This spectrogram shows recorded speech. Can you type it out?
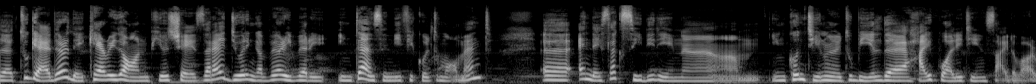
uh, together they carried on Pio Cesare during a very very intense and difficult moment and they succeeded in um, in continuing to build a high quality inside of our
